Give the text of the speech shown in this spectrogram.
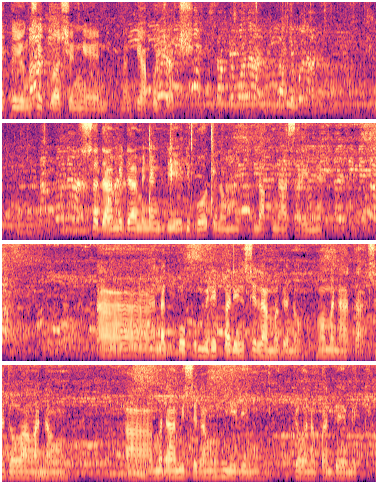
ito yung sitwasyon ngayon ng Quiapo Church. Sa dami-dami ng deboto ng Black Nazarene. Ah, nagpupumilit pa din sila magano, mamanata sa gawangan ng ah, madami silang hiniling gawa ng pandemic.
